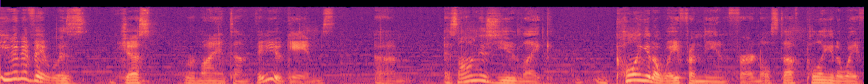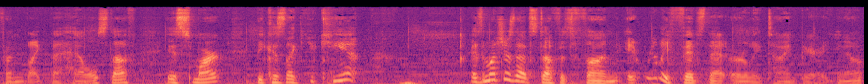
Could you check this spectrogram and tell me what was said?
even if it was just reliant on video games, um, as long as you like pulling it away from the infernal stuff, pulling it away from like the hell stuff is smart because like you can't. As much as that stuff is fun, it really fits that early time period. You know,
